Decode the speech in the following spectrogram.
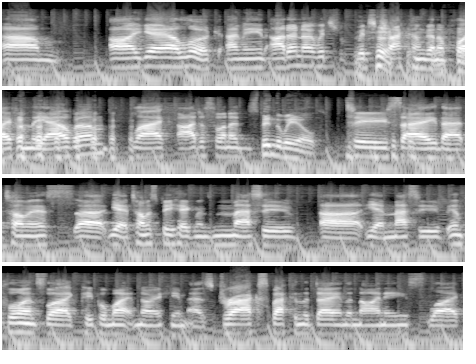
Um, uh, yeah, look, I mean, I don't know which which track I'm gonna play from the album. Like, I just wanted to Spin the wheel. to say that Thomas, uh, yeah, Thomas P. Heckmann's massive, uh, yeah, massive influence. Like, people might know him as Drax back in the day in the '90s. Like,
